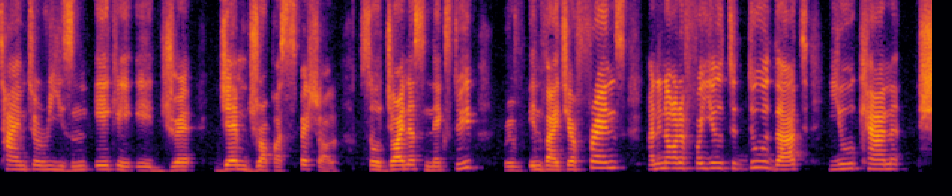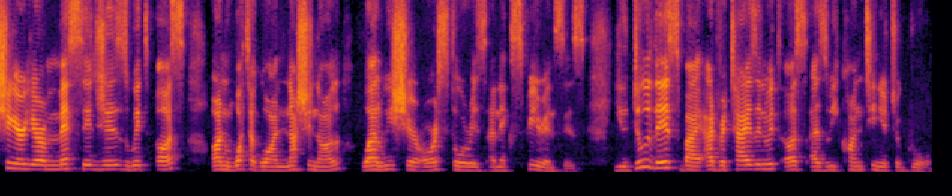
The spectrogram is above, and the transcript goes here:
Time to Reason, aka Gem Dropper Special. So join us next week. Re- Invite your friends. And in order for you to do that, you can share your messages with us on Watagwan National while we share our stories and experiences. You do this by advertising with us as we continue to grow.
